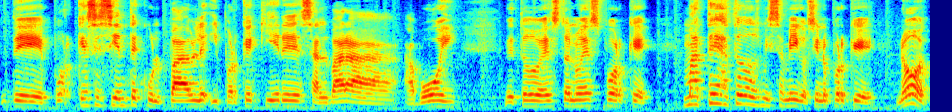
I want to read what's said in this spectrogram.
de por qué se siente culpable y por qué quiere salvar a, a Boy de todo esto no es porque maté a todos mis amigos, sino porque no,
